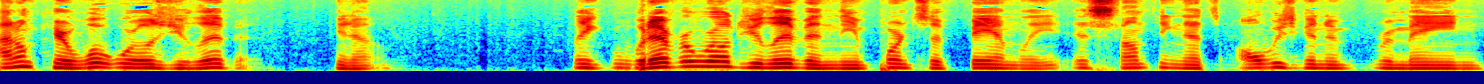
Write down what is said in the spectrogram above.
I don't care what world you live in, you know. Like whatever world you live in, the importance of family is something that's always going to remain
